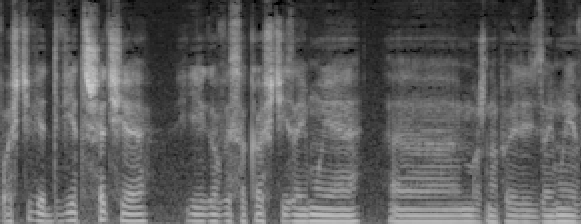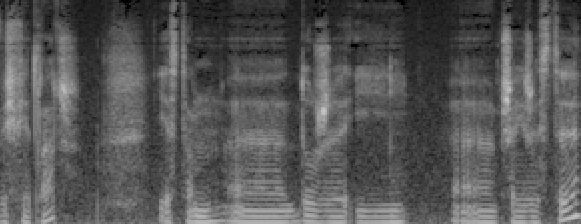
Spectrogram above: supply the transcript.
Właściwie dwie trzecie jego wysokości zajmuje, można powiedzieć, zajmuje wyświetlacz. Jest on duży i przejrzysty.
